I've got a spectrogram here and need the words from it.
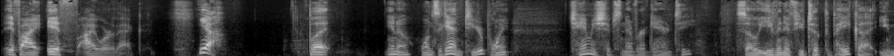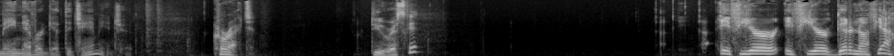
If I, if I were that good. Yeah. But, you know, once again, to your point, championship's never a guarantee. So even if you took the pay cut, you may never get the championship. Correct. Do you risk it? If you're if you're good enough, yeah.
